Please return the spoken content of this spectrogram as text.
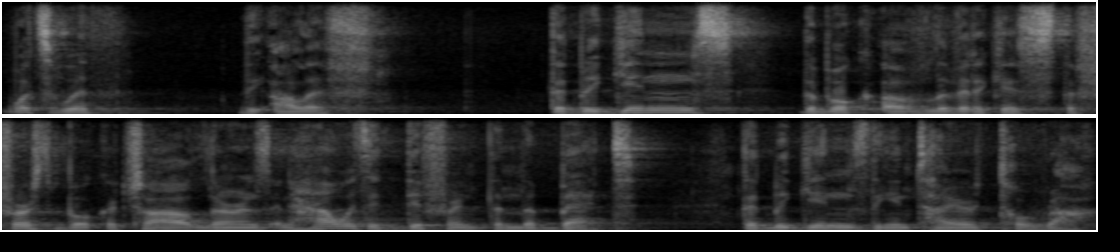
What's with the aleph that begins the book of Leviticus, the first book a child learns, and how is it different than the bet that begins the entire Torah?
